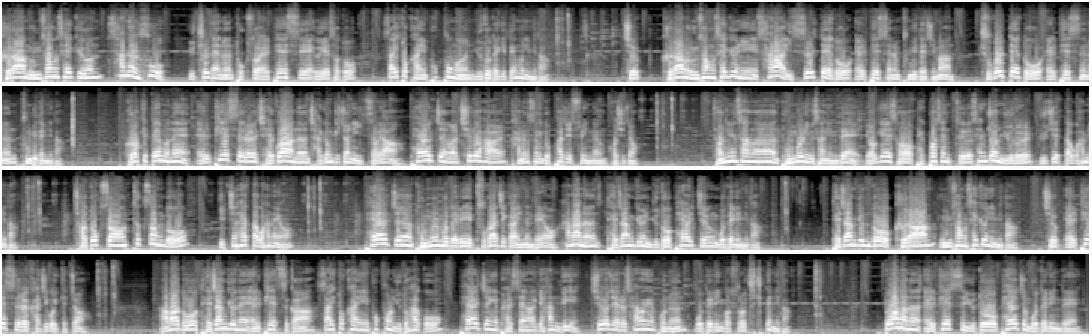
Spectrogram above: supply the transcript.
그람 음성세균 사멸 후 유출되는 독소 LPS에 의해서도 사이토카인 폭풍은 유도되기 때문입니다. 즉, 그람 음성 세균이 살아 있을 때도 LPS는 분비되지만 죽을 때도 LPS는 분비됩니다. 그렇기 때문에 LPS를 제거하는 작용 기전이 있어야 폐혈증을 치료할 가능성이 높아질 수 있는 것이죠. 전임상은 동물 임상인데 여기에서 100% 생존율을 유지했다고 합니다. 저독성 특성도 입증하였다고 하네요. 폐혈증 동물 모델이 두 가지가 있는데요. 하나는 대장균 유도 폐혈증 모델입니다. 대장균도 그람 음성 세균입니다. 즉 LPS를 가지고 있겠죠. 아마도 대장균의 LPS가 사이토카인 폭풍을 유도하고 폐혈증이 발생하게 한 뒤 치료제를 사용해보는 모델인 것으로 추측됩니다. 또 하나는 LPS 유도 폐혈증 모델인데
